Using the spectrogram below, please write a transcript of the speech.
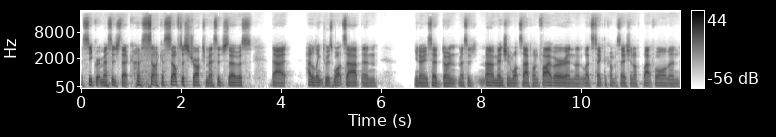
a secret message that kind of like a self-destruct message service that had a link to his WhatsApp and you know he said don't message uh, mention WhatsApp on Fiverr and let's take the conversation off platform and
